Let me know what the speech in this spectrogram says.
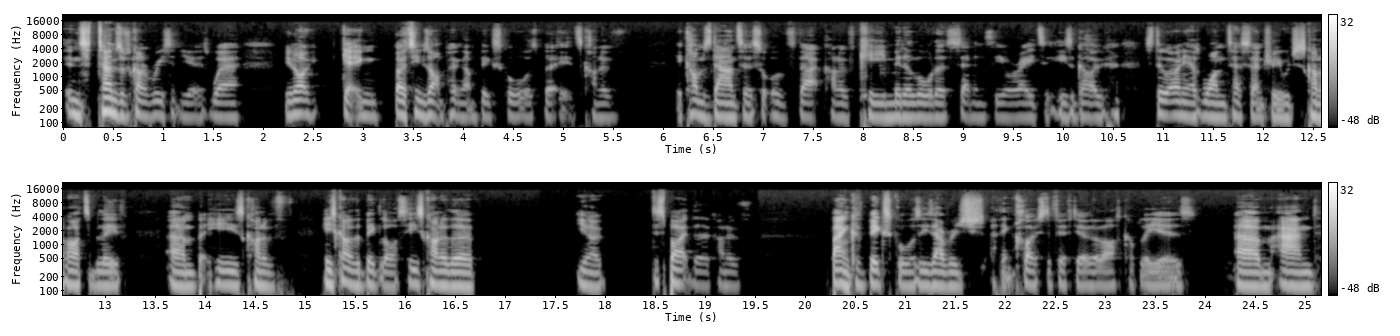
in terms of kind of recent years, where you're not getting both teams aren't putting up big scores, but it's kind of it comes down to sort of that kind of key middle order 70 or 80. He's a guy who still only has one test century, which is kind of hard to believe. Um, but he's kind of he's kind of the big loss. He's kind of the you know, despite the kind of bank of big scores, he's averaged I think close to 50 over the last couple of years. Um, and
